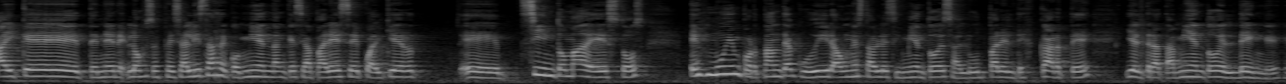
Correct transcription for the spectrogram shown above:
hay que tener, los especialistas recomiendan que si aparece cualquier eh, síntoma de estos, es muy importante acudir a un establecimiento de salud para el descarte y el tratamiento del dengue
